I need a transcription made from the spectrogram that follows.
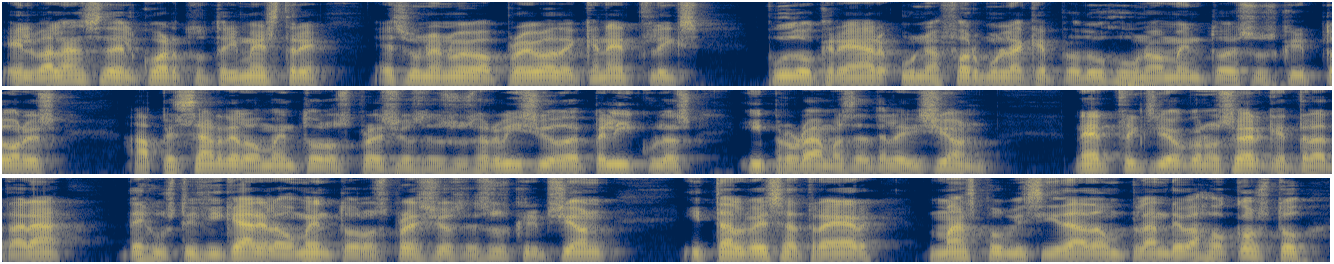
el balance del cuarto trimestre es una nueva prueba de que Netflix pudo crear una fórmula que produjo un aumento de suscriptores a pesar del aumento de los precios de su servicio de películas y programas de televisión. Netflix dio a conocer que tratará de justificar el aumento de los precios de suscripción y tal vez atraer más publicidad a un plan de bajo costo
